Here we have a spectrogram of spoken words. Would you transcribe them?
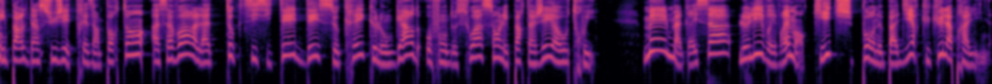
il parle d'un sujet très important, à savoir la toxicité des secrets que l'on garde au fond de soi sans les partager à autrui. Mais malgré ça, le livre est vraiment kitsch, pour ne pas dire cuculapraline.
